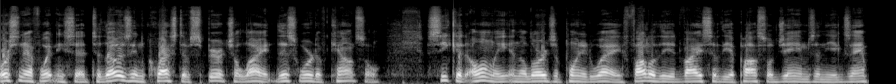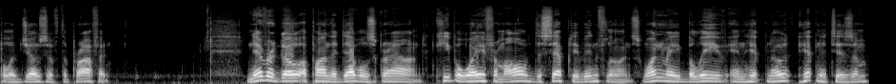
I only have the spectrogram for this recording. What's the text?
Orson F. Whitney said, To those in quest of spiritual light, this word of counsel seek it only in the Lord's appointed way. Follow the advice of the Apostle James and the example of Joseph the prophet. Never go upon the devil's ground. Keep away from all deceptive influence. One may believe in hypno- hypnotism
